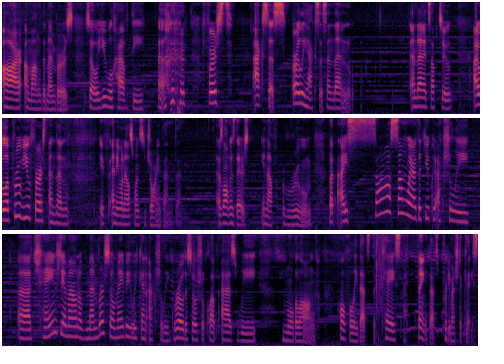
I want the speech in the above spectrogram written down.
are among the members. So you will have the uh, first access, early access, and then and then it's up to. I will approve you first, and then if anyone else wants to join, then then as long as there's enough room. But I saw somewhere that you could actually uh, change the amount of members, so maybe we can actually grow the social club as we move along. Hopefully that's the case. I think that's pretty much the case.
